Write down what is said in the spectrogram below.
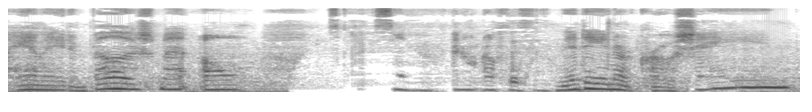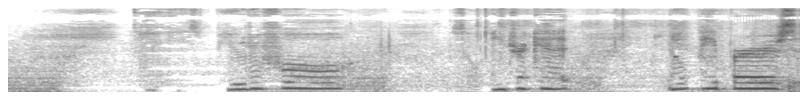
a handmade embellishment. Oh, it's some, I don't know if this is knitting or crocheting. Is beautiful. So intricate. Note papers.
